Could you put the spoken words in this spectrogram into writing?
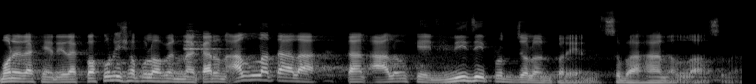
মনে রাখেন এরা কখনোই সফল হবেন না, কারণ আল্লাহ তাআলা তার আলোকে নিজে প্রজ্বলন করেন। সুবাহান আল্লাহ সুবাহ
